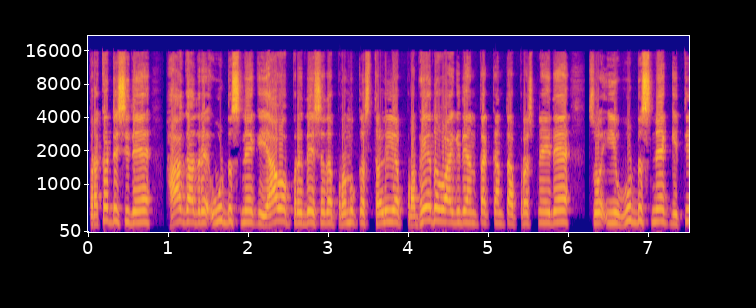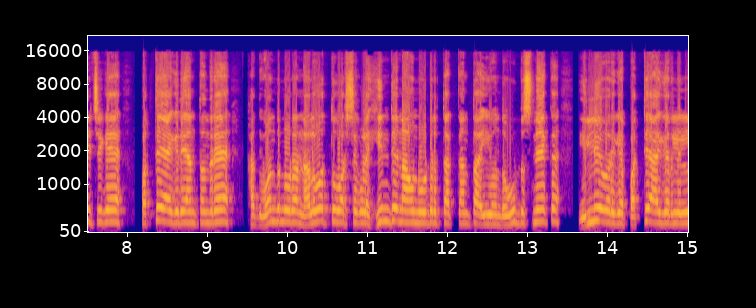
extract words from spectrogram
ಪ್ರಕಟಿಸಿದೆ. ಹಾಗಾದ್ರೆ ವುಡ್ ಸ್ನೇಕ್ ಯಾವ ಪ್ರದೇಶದ ಪ್ರಮುಖ ಸ್ಥಳೀಯ ಪ್ರಭೇದವಾಗಿದೆ ಅಂತಕ್ಕಂತ ಪ್ರಶ್ನೆ ಇದೆ. ಸೊ ಈ ವುಡ್ ಸ್ನೇಕ್ ಇತ್ತೀಚೆಗೆ ಪತ್ತೆಯಾಗಿದೆ ಅಂತಂದ್ರೆ, ಹದ್ ಒಂದು ನೂರ ನಲವತ್ತು ವರ್ಷಗಳ ಹಿಂದೆ ನಾವು ನೋಡಿರ್ತಕ್ಕಂತ ಈ ಒಂದು ವುಡ್ ಸ್ನೇಕ್ ಇಲ್ಲಿಯವರೆಗೆ ಪತ್ತೆ ಆಗಿರಲಿಲ್ಲ.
